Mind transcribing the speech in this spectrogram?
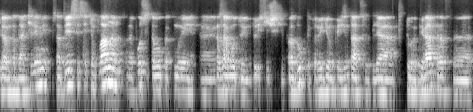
грантодателями. В соответствии с этим планом, э, после того, как мы э, разработаем туристические продукты, проведем презентацию для туроператоров, э,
